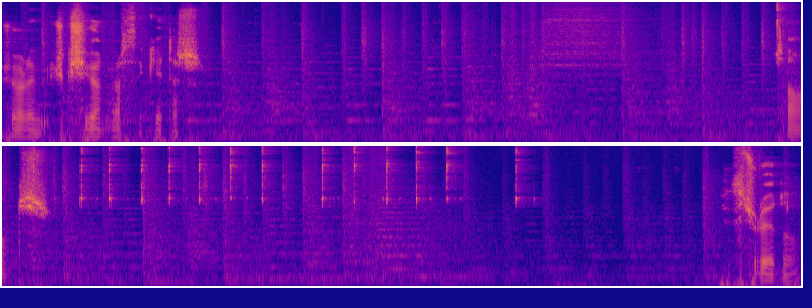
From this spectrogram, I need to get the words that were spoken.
Şöyle bir 3 kişi göndersek yeter. Tamamdır. Şuraya dalın.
